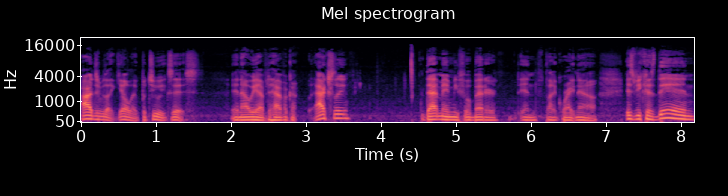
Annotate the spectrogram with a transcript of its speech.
I'd just be like, yo, like, but you exist, and now we have to have a. Actually, that made me feel better in like right now, is because then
